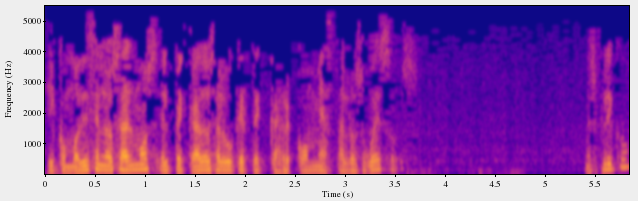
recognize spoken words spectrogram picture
Y como dicen los salmos, el pecado es algo que te carcome hasta los huesos. ¿Me explico?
